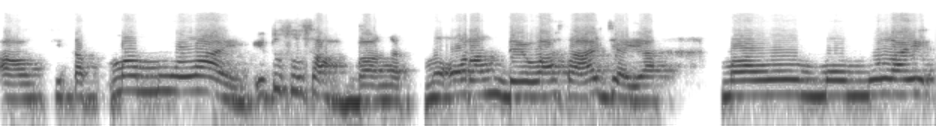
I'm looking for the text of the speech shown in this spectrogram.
Alkitab memulai itu susah banget. Mau orang dewasa aja ya, mau memulai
